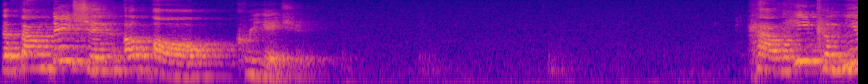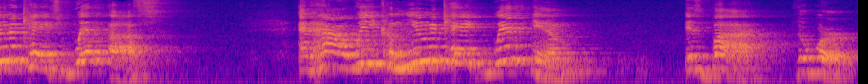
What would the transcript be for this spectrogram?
the foundation of all creation. How he communicates with us and how we communicate with him is by the word.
